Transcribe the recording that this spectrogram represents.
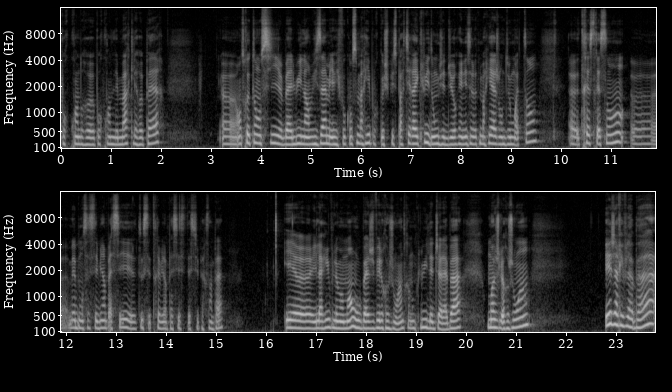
pour, prendre, pour prendre les marques, les repères. Entre-temps aussi, bah, lui, il a un visa, mais il faut qu'on se marie pour que je puisse partir avec lui. Donc j'ai dû organiser notre mariage en deux mois de temps. Euh, très stressant, euh, mais bon, ça s'est bien passé, tout s'est très bien passé, c'était super sympa. Et euh, il arrive le moment où bah, je vais le rejoindre, donc lui il est déjà là-bas, moi je le rejoins. Et j'arrive là-bas,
